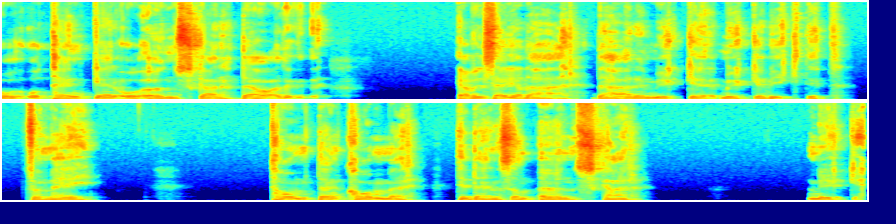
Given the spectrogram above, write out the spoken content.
och, och tänker och önskar. Det har, jag vill säga det här. Det här är mycket, mycket viktigt för mig. Tomten kommer till den som önskar mycket.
